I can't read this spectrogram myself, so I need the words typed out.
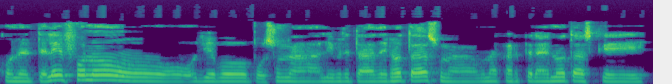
con el teléfono, llevo pues una libreta de notas, una, una cartera de notas que,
